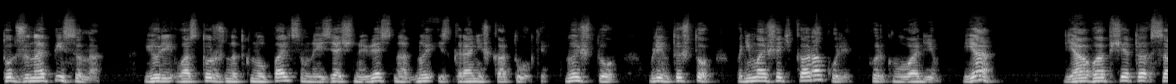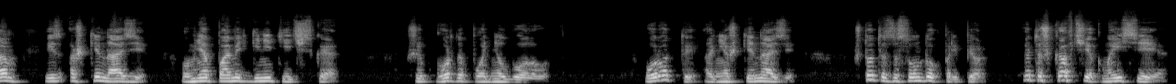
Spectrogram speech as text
тут же написано». Юрий восторженно ткнул пальцем на изящную вязь на одной из граней шкатулки. «Ну и что? Блин, ты что, понимаешь эти каракули?» – фыркнул Вадим. «Я? Я вообще-то сам из Ашкенази. У меня память генетическая. Шип гордо поднял голову. Урод ты, а не Ашкенази. Что ты за сундук припер? Это шкафчик Моисея.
